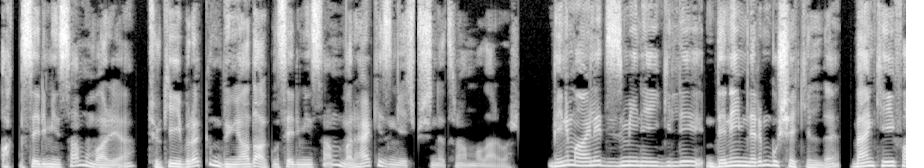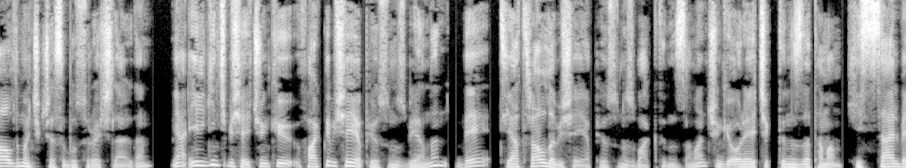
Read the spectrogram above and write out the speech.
aklı selim insan mı var ya? Türkiye'yi bırakın dünyada aklı selim insan mı var? Herkesin geçmişinde travmalar var. Benim aile dizimiyle ilgili deneyimlerim bu şekilde. Ben keyif aldım açıkçası bu süreçlerden. Ya ilginç bir şey çünkü farklı bir şey yapıyorsunuz bir yandan ve tiyatral da bir şey yapıyorsunuz baktığınız zaman. Çünkü oraya çıktığınızda tamam hissel ve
